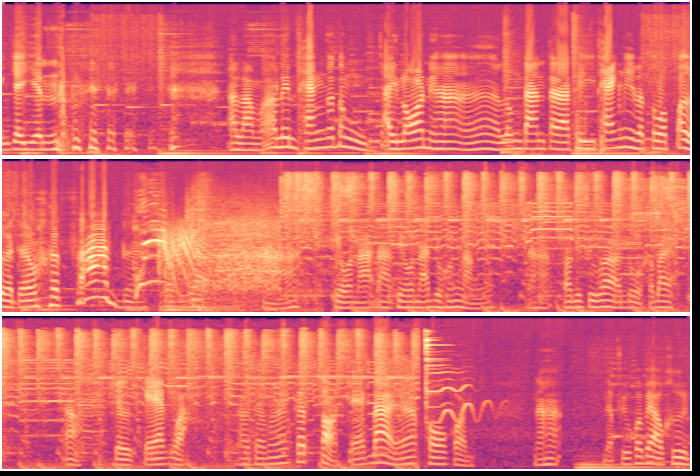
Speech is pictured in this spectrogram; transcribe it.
งใจเย็นอารามว่าเล่นแทงก็ต้องใจร้อนเนี่ยฮะลงดันแต่ละทีแทงนี่ละตัวเปิดแต่ว่านนะตอนนี้ก็หาเทวนัทนะเทวนัทอยู่ข้างหลัง นะฮะตอนนี้ฟิวก็โดดเข้าไปอะเจอแก๊กว่ะเอาแต่มันก็ตอดแก๊กได้นะพอก่อนนะฮะเดี๋ยวฟิวก็ไปเอาคืน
